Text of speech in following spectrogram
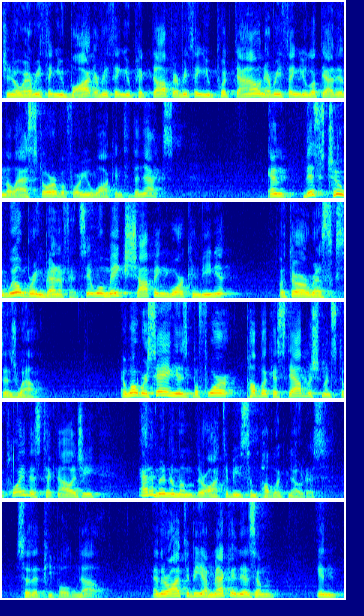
to know everything you bought, everything you picked up, everything you put down, everything you looked at in the last store before you walk into the next. And this too will bring benefits. It will make shopping more convenient, but there are risks as well. And what we're saying is before public establishments deploy this technology, at a minimum, there ought to be some public notice so that people know. And there ought to be a mechanism in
